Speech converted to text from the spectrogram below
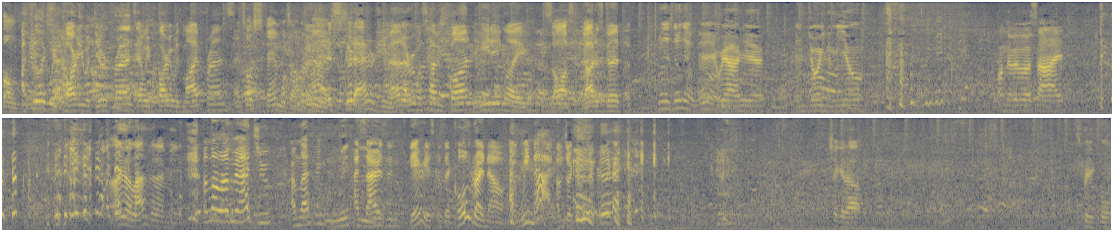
boom. I feel like we party with your friends and we party with my friends. And it's all just family. It's all Dude, good. it's good energy, man. Everyone's having fun, eating. Like, this is awesome. God is good. Bro, there's literally a Hey, we are here enjoying the meal on the riverside. Why are you laughing at me? I'm not laughing at you. I'm laughing at Cyrus and Darius because they're cold right now, and we not. I'm joking. Check it out. It's pretty cool.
